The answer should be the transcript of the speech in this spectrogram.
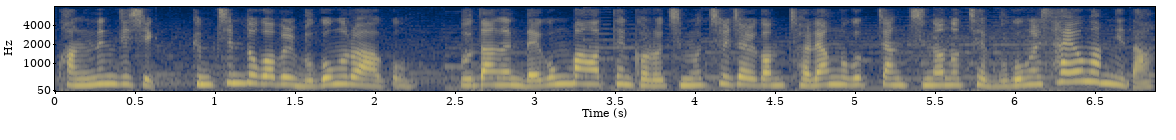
광능지식, 금침도겁을 무공으로 하고 무당은 내공방어 탱커로 지무칠절검 절약무극장 진원호체 무공을 사용합니다.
